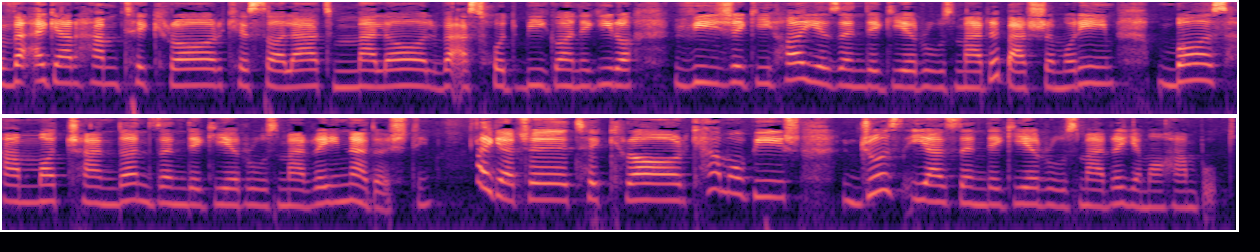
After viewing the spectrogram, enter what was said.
و اگر هم تکرار کسالت ملال و از خود بیگانگی را ویژگی های زندگی روزمره برشمریم باز هم ما چندان زندگی روزمره ای نداشتیم. اگرچه تکرار کم و بیش جزئی از زندگی روزمره ما هم بود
